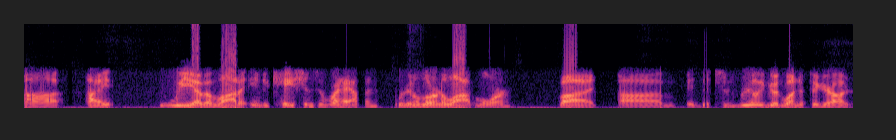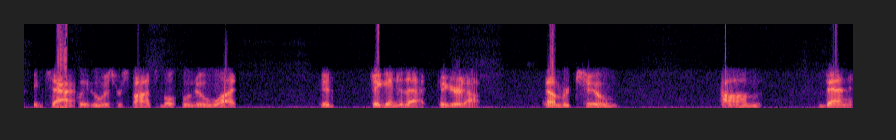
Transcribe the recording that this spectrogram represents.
Uh, I we have a lot of indications of what happened. We're going to learn a lot more, but um, it, it's a really good one to figure out exactly who was responsible, who knew what. It, dig into that, figure it out. Number two, um, then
